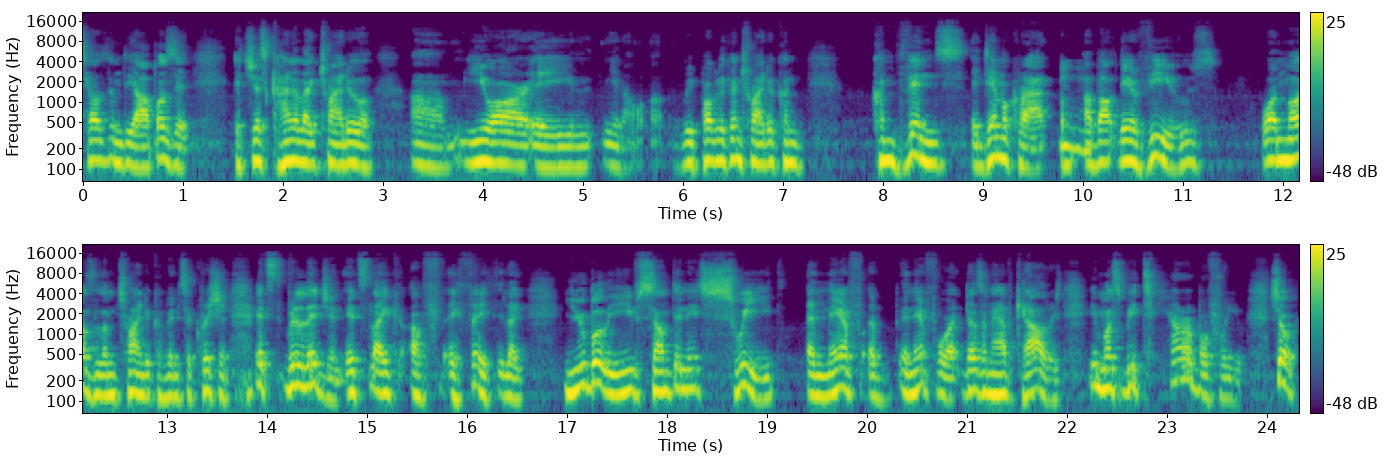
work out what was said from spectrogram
tells them the opposite, it's just kind of like trying to. Um, you are a you know a Republican trying to con- convince a Democrat Mm-hmm. about their views or a Muslim trying to convince a Christian. It's religion. It's like a, f- a faith. Like you believe something is sweet and therefore, uh, and therefore it doesn't have calories. It must be terrible for you. So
